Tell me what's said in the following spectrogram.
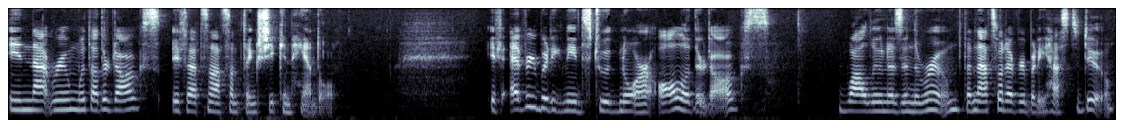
in that room with other dogs if that's not something she can handle. If everybody needs to ignore all other dogs while Luna's in the room, then that's what everybody has to do.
